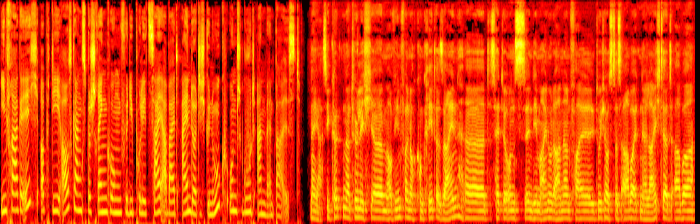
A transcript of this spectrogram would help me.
Ihn frage ich, ob die Ausgangsbeschränkung für die Polizeiarbeit eindeutig genug und gut anwendbar ist. Naja, sie könnten natürlich ähm, auf jeden Fall noch konkreter sein. Äh, das hätte uns in dem einen oder anderen Fall durchaus das Arbeiten erleichtert, aber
